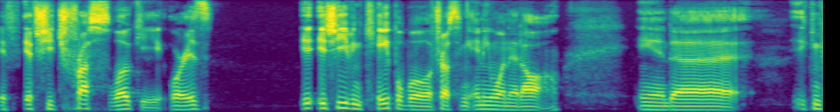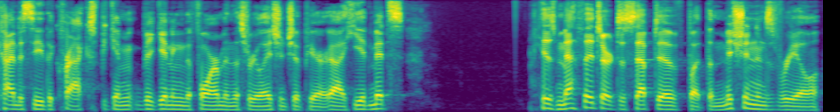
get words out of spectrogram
if if she trusts Loki, or is is she even capable of trusting anyone at all? And uh, you can kind of see the cracks begin, beginning to form in this relationship here. Uh, he admits his methods are deceptive, but the mission is real.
